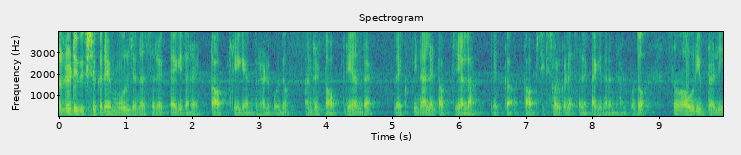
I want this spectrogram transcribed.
ಆಲ್ರೆಡಿ ವೀಕ್ಷಕರೇ ಮೂರು ಜನ ಸೆಲೆಕ್ಟ್ ಆಗಿದ್ದಾರೆ ಟಾಪ್ ತ್ರೀಗೆ ಅಂತ ಹೇಳ್ಬೋದು. ಅಂದರೆ ಟಾಪ್ ತ್ರೀ ಅಂದರೆ ಲೈಕ್ ಫಿನಾಲೆ ಟಾಪ್ ತ್ರೀ ಅಲ್ಲ ಲೈಕ್ ಟಾಪ್ ಸಿಕ್ಸ್ ಒಳಗಡೆ ಸೆಲೆಕ್ಟ್ ಆಗಿದ್ದಾರೆ ಅಂತ ಹೇಳ್ಬೋದು. ಸೊ ಅವರಿಬ್ಬರಲ್ಲಿ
